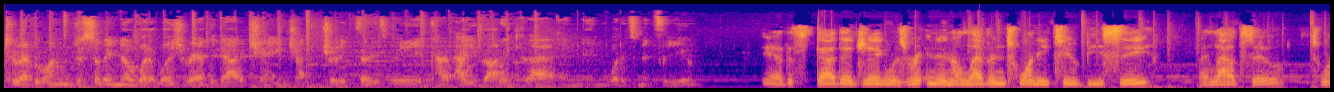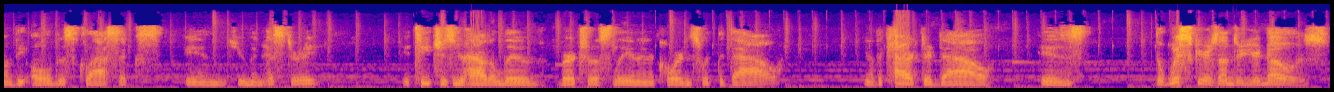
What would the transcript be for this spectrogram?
to everyone, just so they know what it was you read, the Tao Te Ching, chapter 33, and kind of how you got into that and, and what it's meant for you? Yeah, this Te Ching was written in 1122 BC by Lao Tzu it's one of the oldest classics in human history. It teaches you how to live virtuously and in accordance with the Tao. You know, the character Tao is the whiskers under your nose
